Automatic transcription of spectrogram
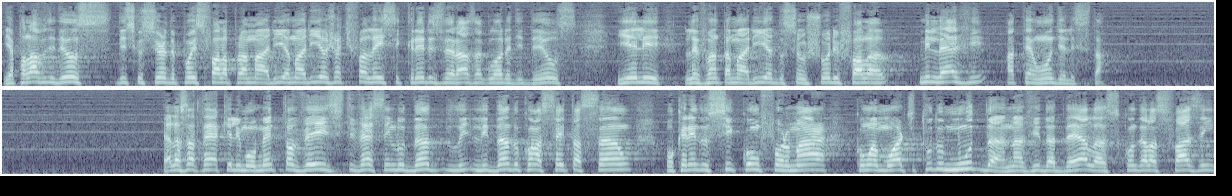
E a palavra de Deus diz que o Senhor depois fala para Maria: Maria, eu já te falei, se creres, verás a glória de Deus. E ele levanta Maria do seu choro e fala: Me leve até onde ele está. Elas até aquele momento talvez estivessem lidando, lidando com aceitação ou querendo se conformar com a morte. Tudo muda na vida delas quando elas fazem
